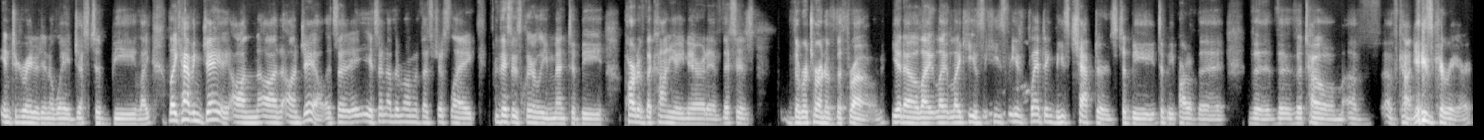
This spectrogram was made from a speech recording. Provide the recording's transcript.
integrated in a way just to be like like having Jay on on on jail. It's a it's another moment that's just like this is clearly meant to be part of the Kanye narrative. This is the return of the throne you know like like like he's he's he's planting these chapters to be to be part of the the the, the tome of of kanye's career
